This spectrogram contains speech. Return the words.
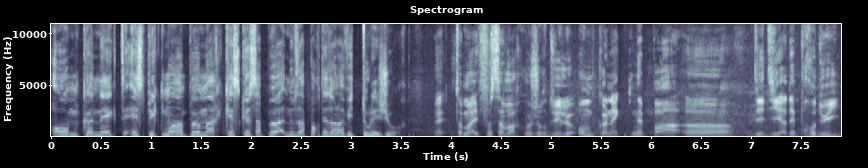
Home Connect. Explique-moi un peu, Marc, qu'est-ce que ça peut nous apporter dans la vie de tous les jours? Thomas, il faut savoir qu'aujourd'hui, le Home Connect n'est pas euh, dédié à des produits,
